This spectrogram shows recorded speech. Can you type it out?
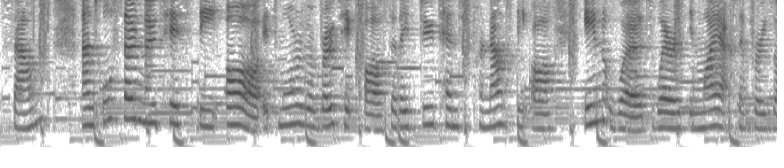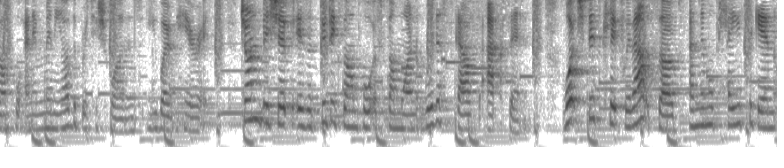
sound. And also notice the R, it's more of a rhotic R, so they do tend to pronounce the R in words, whereas in my accent, for example, and in many other British ones, you won't hear it. John Bishop is a good example of someone with a Scouse accent. Watch this clip without subs and then we'll play it again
